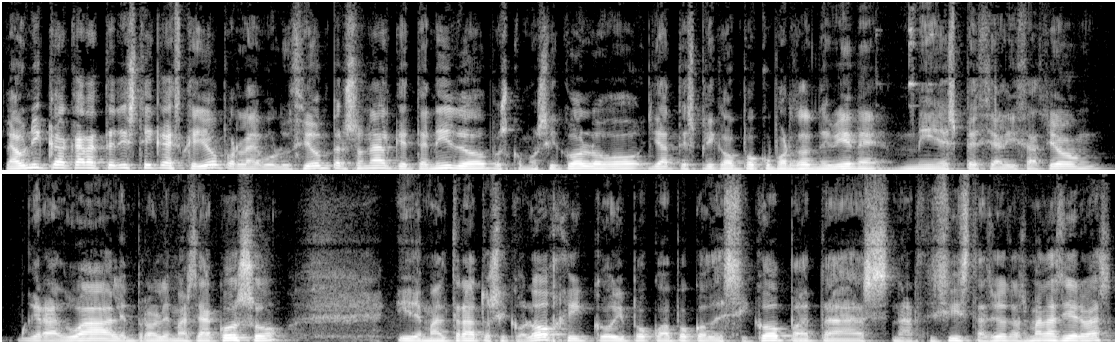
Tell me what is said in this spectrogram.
La única característica es que yo, por la evolución personal que he tenido, pues como psicólogo, ya te explica un poco por dónde viene mi especialización gradual en problemas de acoso y de maltrato psicológico y poco a poco de psicópatas, narcisistas y otras malas hierbas,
